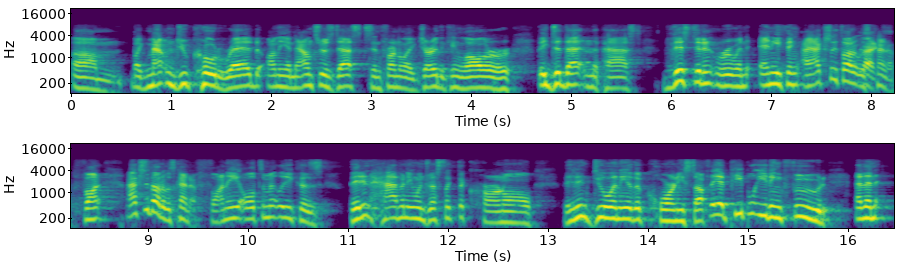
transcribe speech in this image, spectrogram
um like Mountain Dew Code Red on the announcers' desks in front of like Jerry the King Lawler. Or they did that in the past. This didn't ruin anything. I actually thought it was Right. kind of fun. I actually thought it was kind of funny ultimately because they didn't have anyone dressed like the Colonel. They didn't do any of the corny stuff. They had people eating food, and then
